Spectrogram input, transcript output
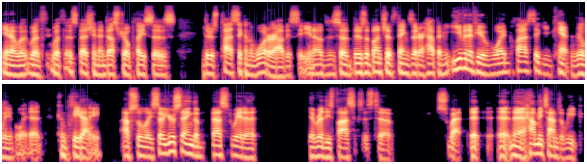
You know, with with mm. with especially in industrial places there's plastic in the water, obviously, you know, so there's a bunch of things that are happening. Even if you avoid plastic, you can't really avoid it completely. Yeah, absolutely. So you're saying the best way to get rid of these plastics is to sweat. It, it, it, how many times a week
